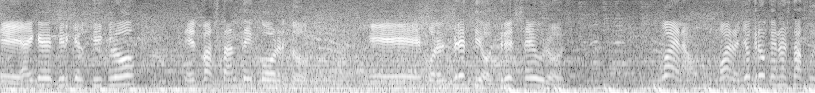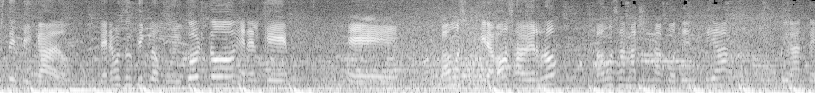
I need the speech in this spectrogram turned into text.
Eh, hay que decir que el ciclo es bastante corto. Eh, por el precio, 3 euros. Bueno, bueno, yo creo que no está justificado. Tenemos un ciclo muy corto en el que eh, vamos, mira, vamos a verlo. Vamos a máxima potencia durante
